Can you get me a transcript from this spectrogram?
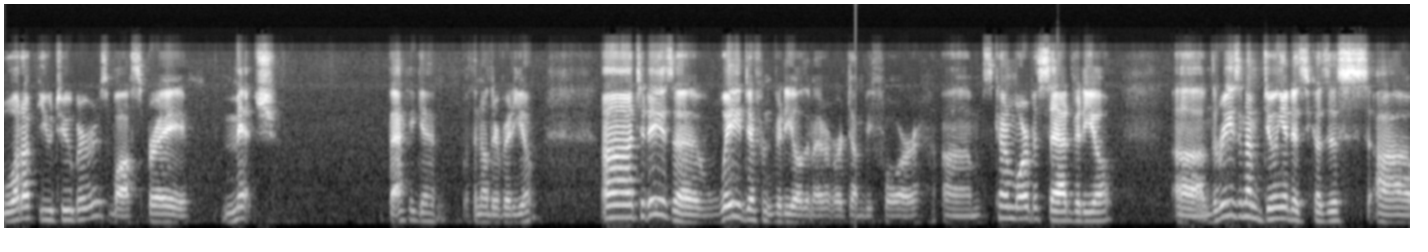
What up, YouTubers? Spray Mitch back again with another video. Uh, today is a way different video than I've ever done before. Um, it's kind of more of a sad video. Um, the reason I'm doing it is because this uh,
